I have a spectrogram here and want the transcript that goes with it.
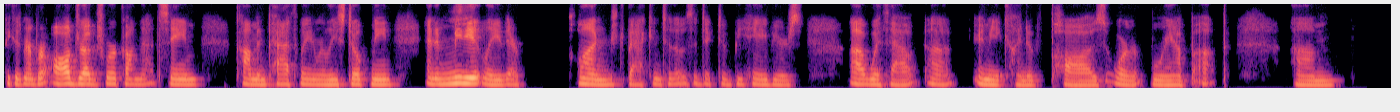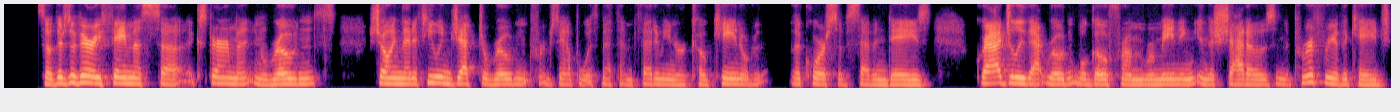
because remember, all drugs work on that same common pathway and release dopamine, and immediately they're plunged back into those addictive behaviors uh, without uh, any kind of pause or ramp up. Um, so there's a very famous uh, experiment in rodents showing that if you inject a rodent, for example, with methamphetamine or cocaine over the course of seven days, gradually that rodent will go from remaining in the shadows in the periphery of the cage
